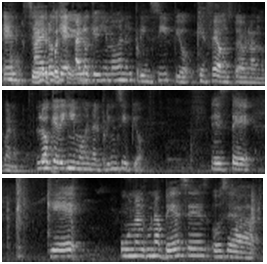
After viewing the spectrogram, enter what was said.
el- Sí, a, lo pues que sí. a lo que dijimos en el principio, que feo estoy hablando, bueno, lo que dijimos en el principio, este, que uno algunas veces, o sea,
